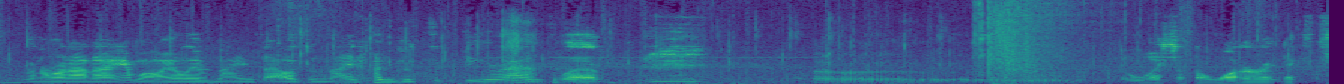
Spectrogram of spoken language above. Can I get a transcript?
I'm gonna run out of ammo. I only have 9,960 rounds left. Uh, Oh, I shot the water right next to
